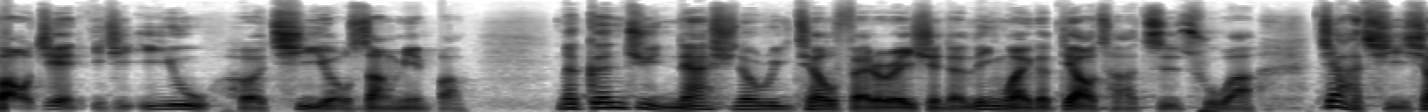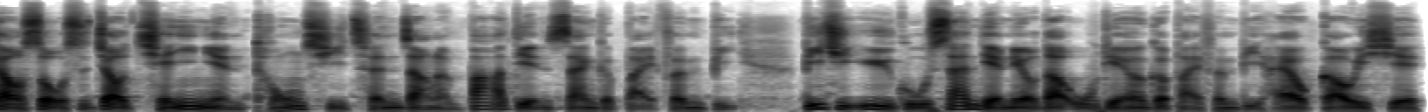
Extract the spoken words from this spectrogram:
保健以及衣物和汽油上面吧。那根据 National Retail Federation 的另外一个调查指出啊，假期销售是较前一年同期成长了八点三个百分比，比起预估三点六到五点二个百分比还要高一些。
